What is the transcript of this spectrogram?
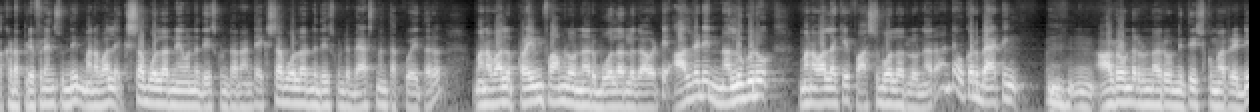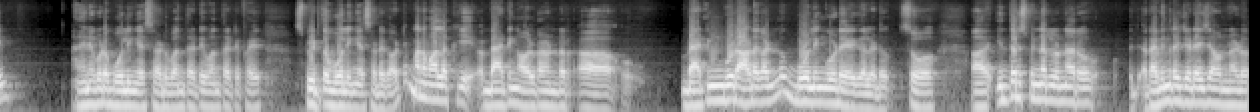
అక్కడ ప్రిఫరెన్స్ ఉంది. మన వాళ్ళు ఎక్స్ట్రా బౌలర్ని ఏమన్నా తీసుకుంటారా? అంటే ఎక్స్ట్రా బౌలర్ని తీసుకుంటే బ్యాట్స్మెన్ తక్కువ అవుతారు. మన వాళ్ళు ప్రైమ్ ఫామ్లో ఉన్నారు బౌలర్లు కాబట్టి ఆల్రెడీ నలుగురు మన వాళ్ళకి ఫాస్ట్ బౌలర్లు ఉన్నారు. అంటే ఒకరు బ్యాటింగ్ ఆల్రౌండర్ ఉన్నారు నితీష్ కుమార్ రెడ్డి. ఆయన కూడా బౌలింగ్ వేస్తాడు. One thirty one thirty five స్పీడ్తో బౌలింగ్ వేస్తాడు కాబట్టి మన వాళ్ళకి బ్యాటింగ్ ఆల్రౌండర్ బ్యాటింగ్ కూడా ఆడగలడు బౌలింగ్ కూడా వేయగలడు. సో ఇద్దరు స్పిన్నర్లు ఉన్నారు. రవీంద్ర జడేజా ఉన్నాడు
